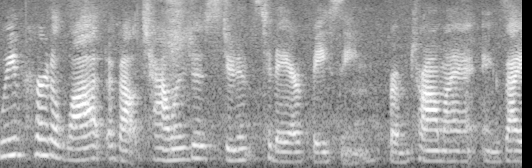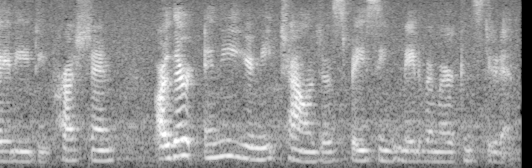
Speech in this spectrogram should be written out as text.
we've heard a lot about challenges students today are facing from trauma, anxiety, depression. Are there any unique challenges facing Native American students?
